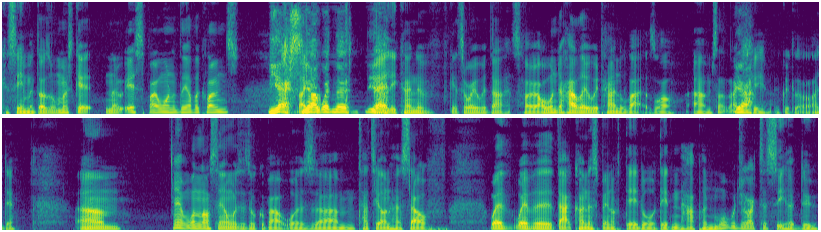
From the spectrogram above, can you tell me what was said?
Cosima does almost get noticed by one of the other clones. Yes, Like, yeah, when the yeah, Barely kind of gets away with that. So I wonder how they would handle that as well. Um, so that Yeah. could be a good little idea. Um, yeah, one last thing I wanted to talk about was um, Tatiana herself. Whether, whether that kind of spin off did or didn't happen, what would you like to see her do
